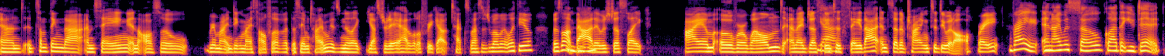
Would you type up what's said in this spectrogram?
And it's something that I'm saying and also reminding myself of at the same time because you know like yesterday I had a little freak out text message moment with you but it's not mm-hmm. bad it was just like I am overwhelmed and I just yeah. need to say that instead of trying to do it all, right? Right. And I was so glad that you did.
